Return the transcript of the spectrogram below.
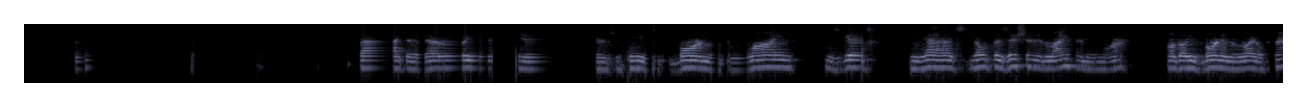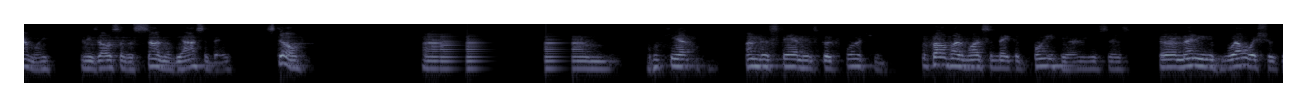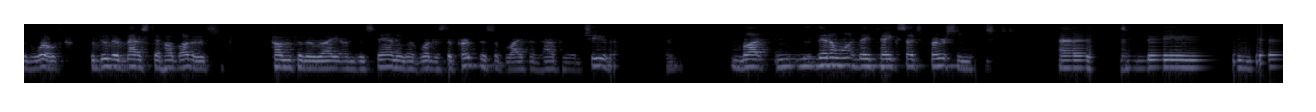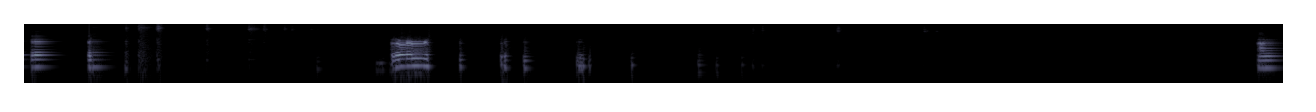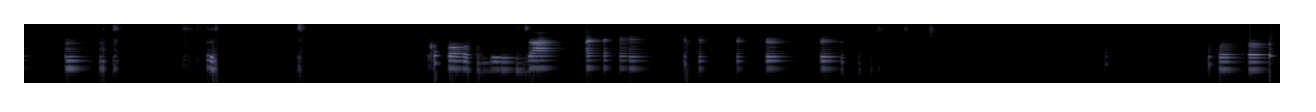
fact that everything is, he's born blind, he's given, he has no position in life anymore, although he's born in a royal family, and he's also the son of Vyasadeva, still, uh, um, he can't understand his good fortune. The Prabhupada wants to make a point here, he says, there are many well-wishers in the world who do their best to help others come to the right understanding of what is the purpose of life and how to achieve it. But they don't want, they take such persons as being of design were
